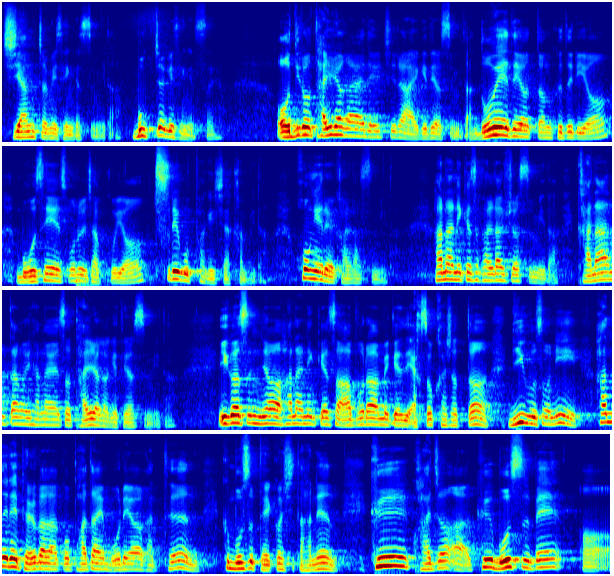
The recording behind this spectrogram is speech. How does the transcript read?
지향점이 생겼습니다. 목적이 생겼어요. 어디로 달려가야 될지를 알게 되었습니다. 노예되었던 그들이요 모세의 손을 잡고요 출애굽하기 시작합니다. 홍해를 갈랐습니다. 하나님께서 갈라주셨습니다. 가나안 땅을 향하여서 달려가게 되었습니다. 이것은요 하나님께서 아브라함에게 약속하셨던 네 후손이 하늘의 별과 같고 바다의 모래와 같은 그 모습 될 것이다 하는 그 과정 아, 그 모습의 어,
